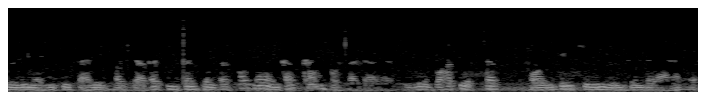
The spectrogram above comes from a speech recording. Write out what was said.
जो भी नेगेटिव पहले बहुत ज़्यादा चिंतन चलता था वो उनका कम होता जा रहा है तो ये बहुत ही अच्छा पॉजिटिव चेंज उनके अंदर आया है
